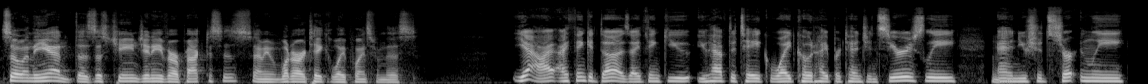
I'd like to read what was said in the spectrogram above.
so in the end, does this change any of our practices? I mean, what are our takeaway points from this? Yeah, I, I, think it does. I think you you have to take white coat hypertension seriously, mm-hmm. and you should certainly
